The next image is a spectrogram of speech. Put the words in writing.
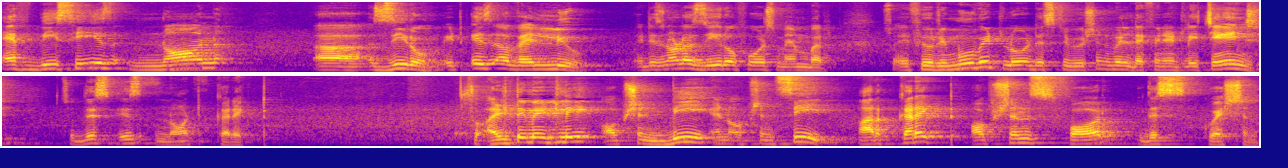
FBC is non uh, zero. It is a value. It is not a zero force member. So if you remove it, load distribution will definitely change. So this is not correct. So ultimately option B and option C are correct options for this question.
